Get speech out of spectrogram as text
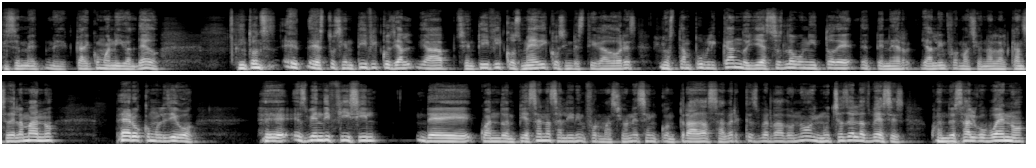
se me, me cae como anillo al dedo. Entonces, eh, estos científicos, ya, científicos, médicos, investigadores, lo están publicando y eso es lo bonito de, tener ya la información al alcance de la mano. Pero como les digo, eh, es bien difícil de cuando empiezan a salir informaciones encontradas, saber qué es verdad o no. Y muchas de las veces, cuando es algo bueno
